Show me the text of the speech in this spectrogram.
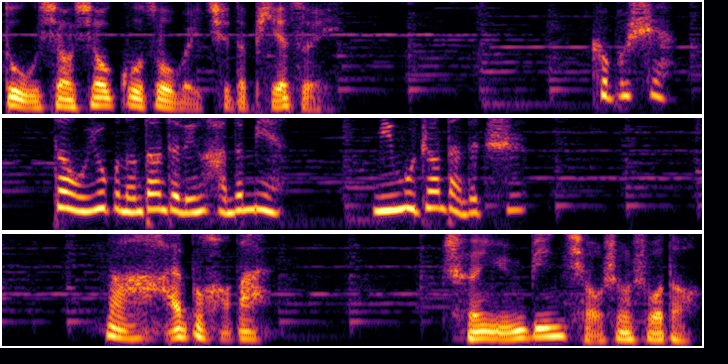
杜潇潇故作委屈的撇嘴，可不是，但我又不能当着林寒的面明目张胆的吃，那还不好办。陈云斌悄声说道：“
